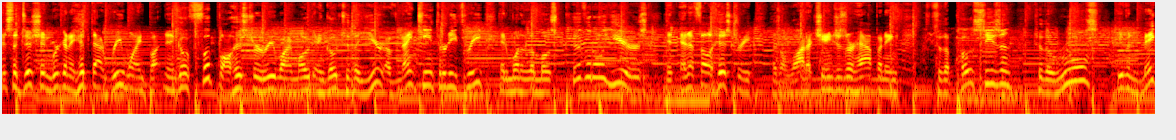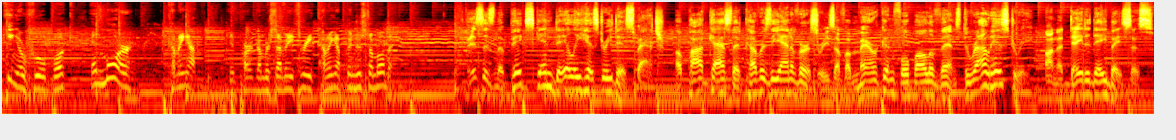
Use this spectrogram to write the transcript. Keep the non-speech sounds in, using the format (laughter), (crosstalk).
this edition, we're going to hit that rewind button and go football history rewind mode and go to the year of 1933 and one of the most pivotal years in NFL history as a lot of changes are happening to the postseason, to the rules, even making a rule book, and more coming up in part number 73, coming up in just a moment. This is the Pigskin Daily History Dispatch, a podcast that covers the anniversaries of American football events throughout history on a day to day basis.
